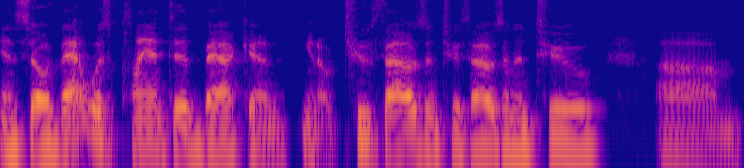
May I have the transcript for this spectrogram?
And so that was planted back in, you know, 2000, 2002. Um,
